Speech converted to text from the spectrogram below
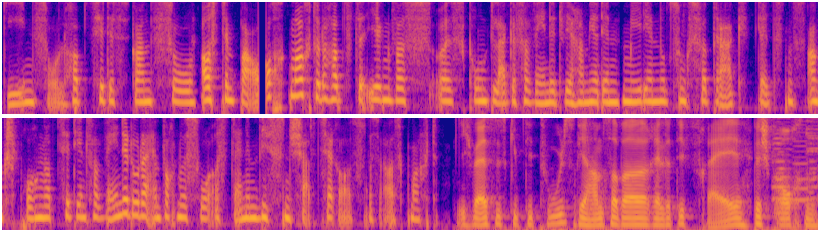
gehen soll. Habt ihr das ganz so aus dem Bauch gemacht oder habt ihr da irgendwas als Grundlage verwendet? Wir haben ja den Mediennutzungsvertrag letztens angesprochen. Habt ihr den verwendet oder einfach nur so aus deinem Wissensschatz heraus was ausgemacht? Ich weiß, es gibt die Tools. Wir haben es aber relativ frei besprochen.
